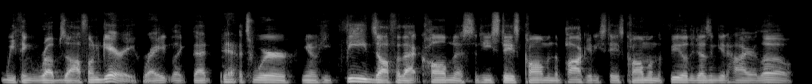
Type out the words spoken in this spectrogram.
we think rubs off on Gary, right? Like that yeah. that's where you know he feeds off of that calmness and he stays calm in the pocket, he stays calm on the field, he doesn't get high or low.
